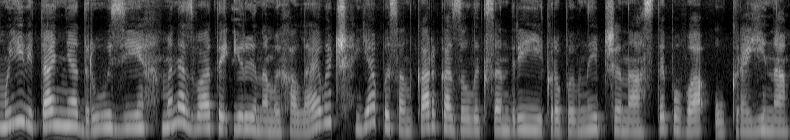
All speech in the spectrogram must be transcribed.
Мої вітання, друзі! Мене звати Ірина Михалевич, я писанкарка з Олександрії, Кропивниччина, Степова Україна.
